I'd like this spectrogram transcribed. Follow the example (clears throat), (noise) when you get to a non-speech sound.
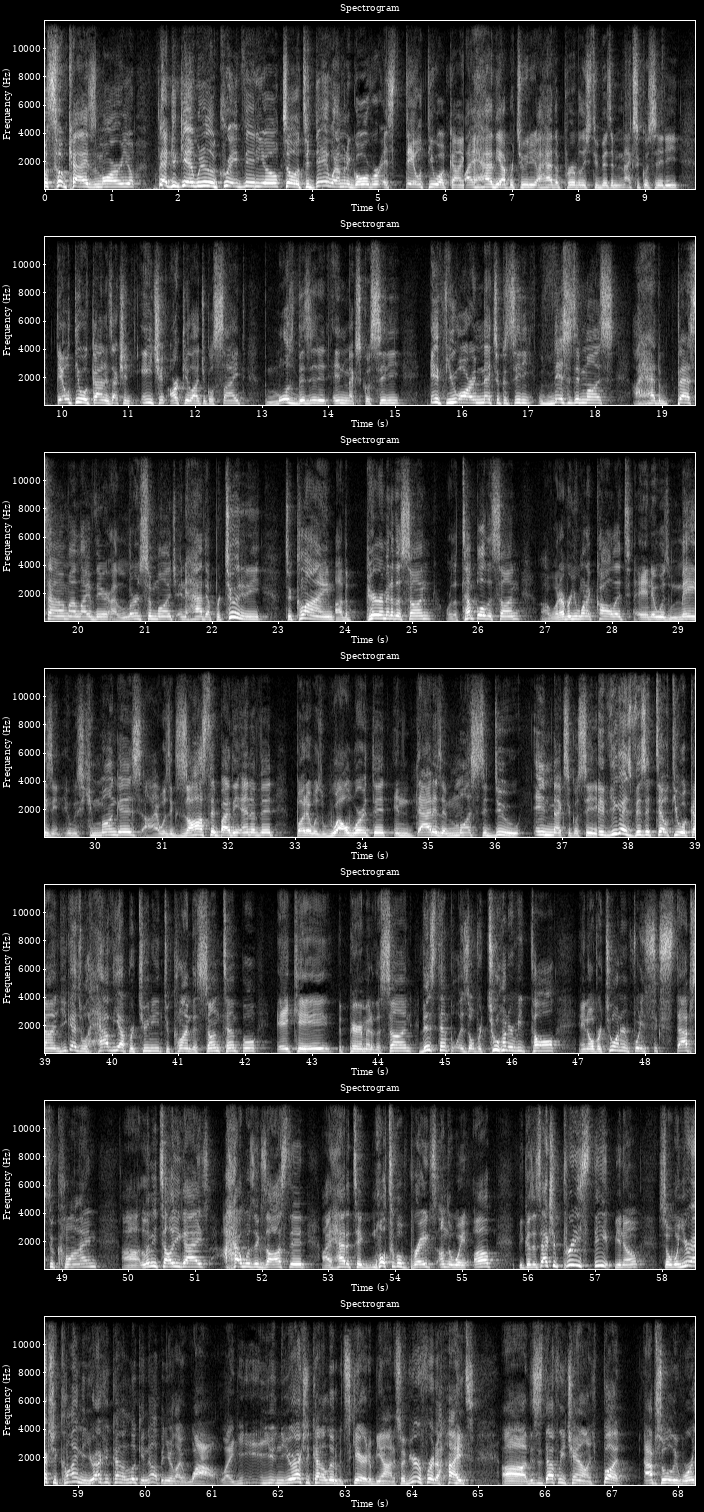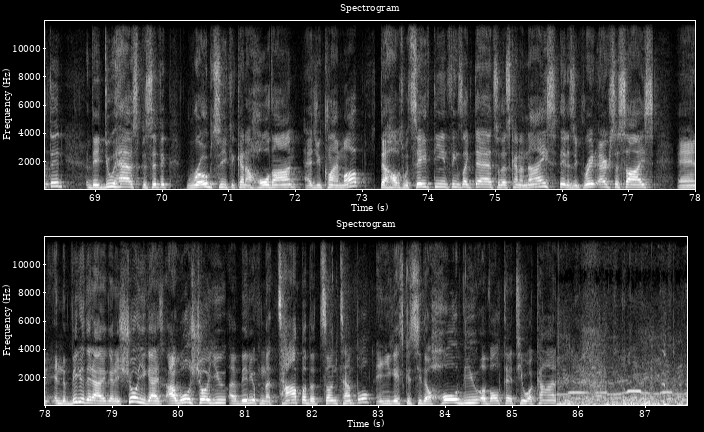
what's up guys, Mario. Back again with another great video. So today what I'm gonna go over is Teotihuacan. I had the opportunity, I had the privilege to visit Mexico City. Teotihuacan is actually an ancient archaeological site, the most visited in Mexico City. If you are in Mexico City, this is a must. I had the best time of my life there. I learned so much and had the opportunity to climb uh, the Pyramid of the Sun or the Temple of the Sun, uh, whatever you want to call it. And it was amazing. It was humongous. I was exhausted by the end of it, but it was well worth it. And that is a must to do in Mexico City. If you guys visit Teotihuacan, you guys will have the opportunity to climb the Sun Temple, AKA the Pyramid of the Sun. This temple is over 200 feet tall and over 246 steps to climb. Uh, let me tell you guys, (laughs) I was exhausted. I had to take multiple breaks on the way up because it's actually pretty steep, you know? So when you're actually climbing, you're actually kind of looking up and you're like, wow, like you, are actually kind of a little bit scared to be honest. So if you're afraid of (laughs) heights, uh, this is definitely a challenge, but absolutely worth it. They do have specific ropes so you can kind of hold on as you climb up. That helps with safety and things like that. So that's kind of nice. It is a great exercise. And in the video that I'm gonna show you guys, I will show you a video from the top of the Sun Temple and you guys can see the whole view of Alta Teotihuacan.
